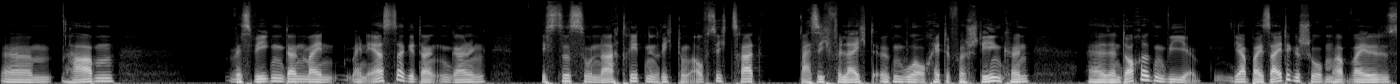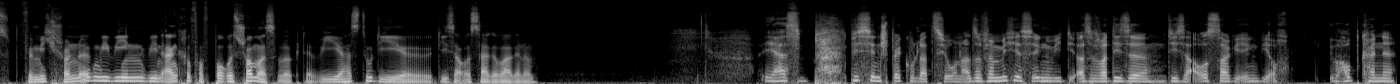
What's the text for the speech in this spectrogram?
Ähm, haben. Weswegen dann mein, mein erster Gedankengang ist das so ein Nachtreten in Richtung Aufsichtsrat, was ich vielleicht irgendwo auch hätte verstehen können, äh, dann doch irgendwie ja beiseite geschoben habe, weil es für mich schon irgendwie wie ein, wie ein Angriff auf Boris Schommers wirkte. Wie hast du die, diese Aussage wahrgenommen? Ja, es ist ein bisschen Spekulation. Also für mich ist irgendwie, die, also war diese, diese Aussage irgendwie auch überhaupt keine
